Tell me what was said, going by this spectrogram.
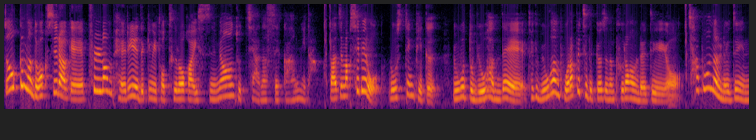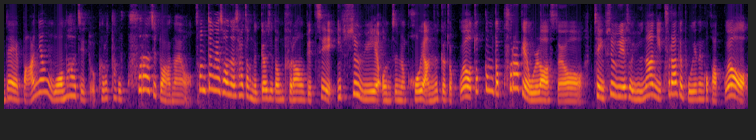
조금만 더 확실하게 플럼 베리의 느낌이 더 들어가 있으면 좋지 않았을까 합니다. 마지막 11호 로스팅 피그. 이것도 묘한데 되게 묘한 보랏빛이 느껴지는 브라운 레드예요. 차분한 레드인데 마냥 웜하지도 그렇다고 쿨하지도 않아요. 손등에서는 살짝 느껴지던 브라운빛이 입술 위에 얹으면 거의 안 느껴졌고요. 조금 더 쿨하게 올라왔어요. 제 입술 위에서 유난히 쿨하게 보이는 것 같고요.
